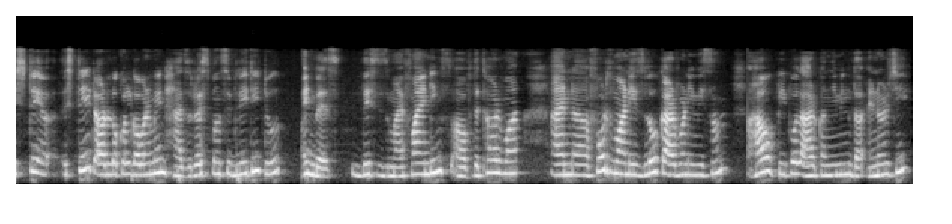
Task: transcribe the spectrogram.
state, or local government has responsibility to invest. This is my findings of the third one. And uh, fourth one is low carbon emission how people are consuming the energy.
